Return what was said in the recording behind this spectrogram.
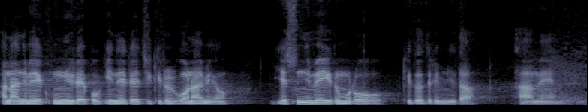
하나님의 국률의 복이 내려지기를 원하며 예수님의 이름으로 기도드립니다. 아멘.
